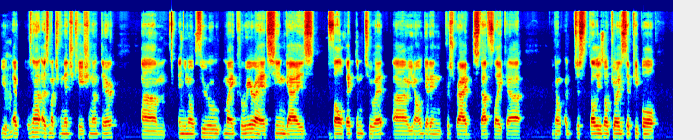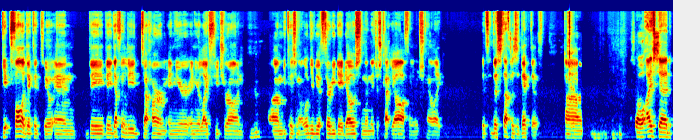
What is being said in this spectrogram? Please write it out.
You, mm-hmm. There's not as much of an education out there. Um, and you know, through my career, I had seen guys fall victim to it. Uh, you know, getting prescribed stuff like uh, you know just all these opioids that people get fall addicted to, and they they definitely lead to harm in your in your life future on mm-hmm. um, because you know they'll give you a 30 day dose and then they just cut you off and you're just kind of like it's, this stuff is addictive um, so i said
